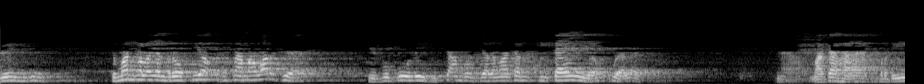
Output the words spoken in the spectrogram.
gitu. Cuman kalau yang grobyok sesama warga, dipukuli, dicampur segala macam, kita ya balas. Nah, maka hal seperti ini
